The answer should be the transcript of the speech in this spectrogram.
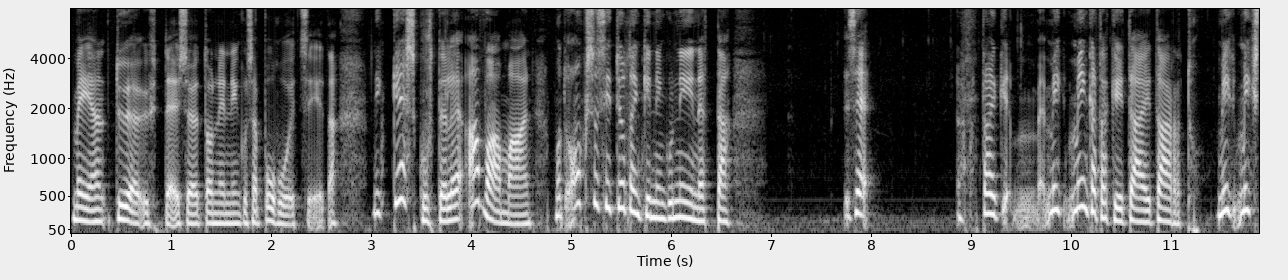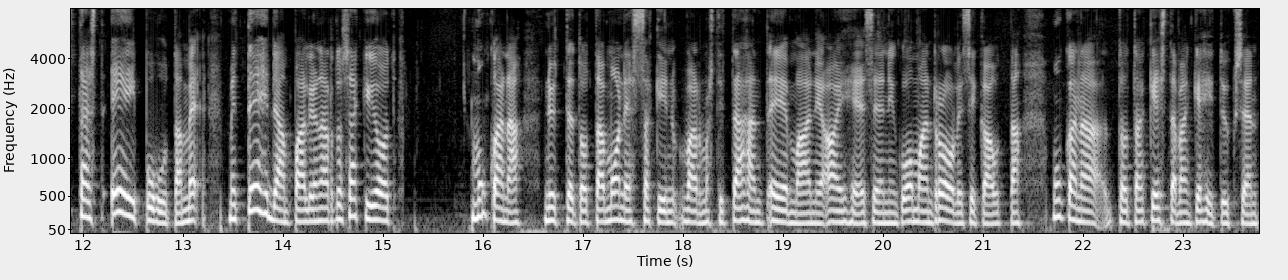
meidän työyhteisöä, Toni, niin kuin sä puhuit siitä, niin keskustele avaamaan. Mutta onko se sitten jotenkin niin, kuin niin että se, tai minkä takia tämä ei tartu? Miksi tästä ei puhuta? Me, me tehdään paljon, Arto, säkin oot mukana nyt tota, monessakin varmasti tähän teemaan ja aiheeseen niin kuin oman roolisi kautta mukana tota, kestävän kehityksen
